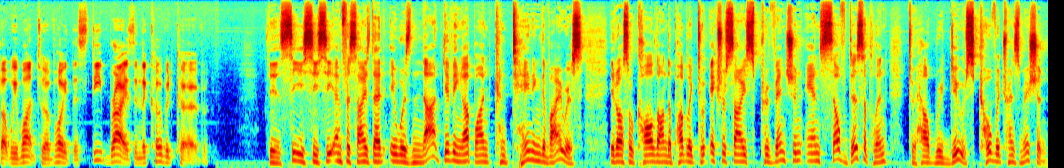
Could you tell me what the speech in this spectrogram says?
But we want to avoid the steep rise in the COVID curve. The CECC emphasized that it was not giving up on containing the virus. It also called on the public to exercise prevention and self discipline to help reduce COVID transmission.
